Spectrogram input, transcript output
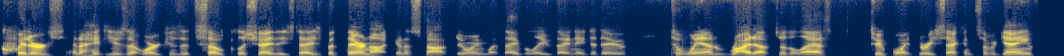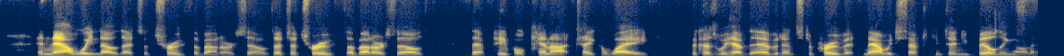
quitters and i hate to use that word because it's so cliche these days but they're not going to stop doing what they believe they need to do to win right up to the last 2.3 seconds of a game and now we know that's a truth about ourselves. That's a truth about ourselves that people cannot take away because we have the evidence to prove it. Now we just have to continue building on it.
